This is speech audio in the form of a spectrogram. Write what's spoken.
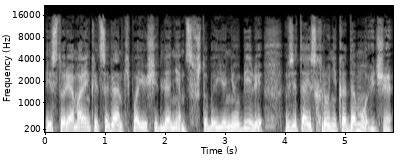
История о маленькой цыганке, поющей для немцев, чтобы ее не убили, взята из хроника Адамовича,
